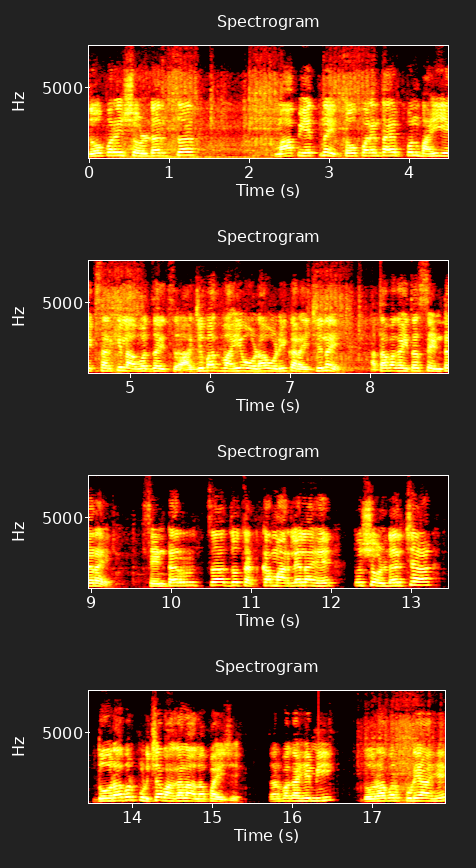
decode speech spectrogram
जोपर्यंत शोल्डरचं माप येत नाही तोपर्यंत पण बाही एकसारखी लावत जायचं. अजिबात बाही ओढाओढी करायची नाही. आता बघा इथं सेंटर आहे. सेंटरचा जो चटका मारलेला आहे तो शोल्डरच्या दोरावर पुढच्या भागाला आला पाहिजे. तर बघा हे मी दोरावर पुढे आहे.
